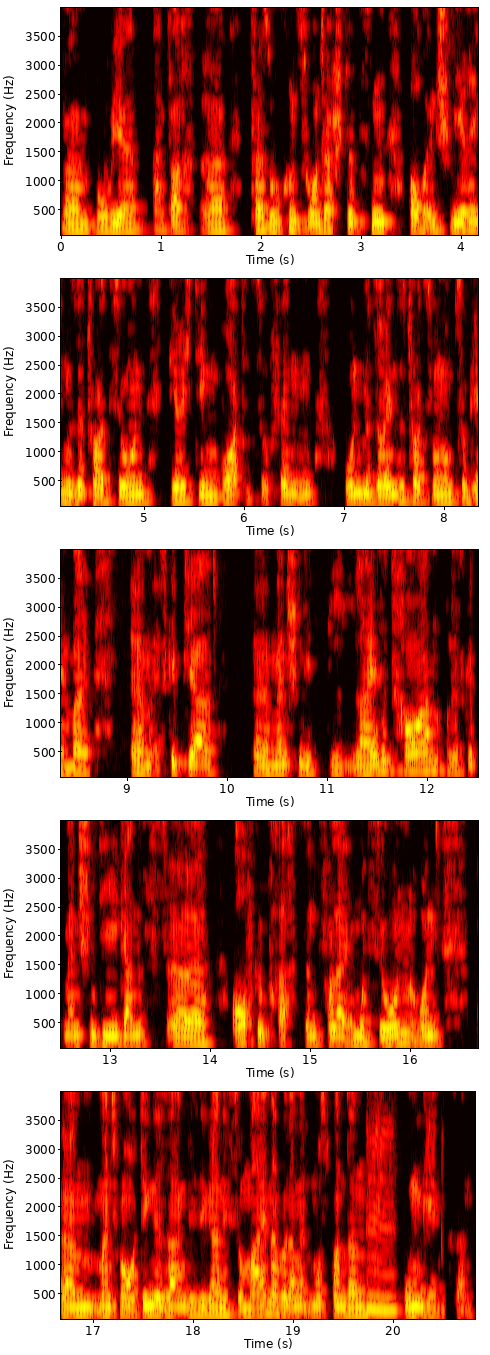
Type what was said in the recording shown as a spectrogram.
äh, wo wir einfach äh, versuchen zu unterstützen, auch in schwierigen Situationen die richtigen Worte zu finden und mit solchen Situationen umzugehen. Weil ähm, es gibt ja äh, Menschen, die, die leise trauern und es gibt Menschen, die ganz äh, aufgebracht sind, voller Emotionen und ähm, manchmal auch Dinge sagen, die sie gar nicht so meinen, aber damit muss man dann mhm. umgehen können.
